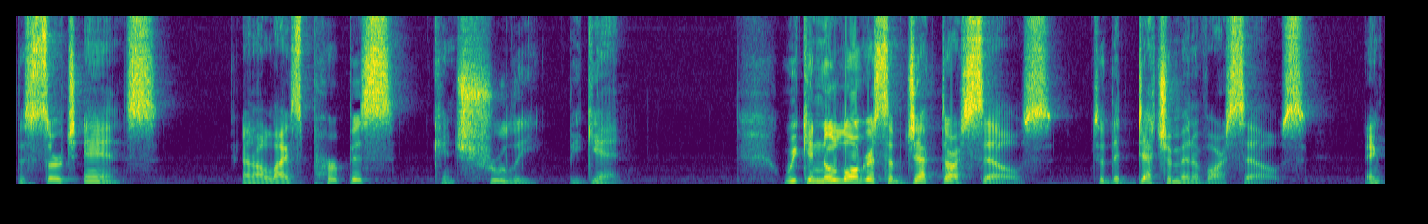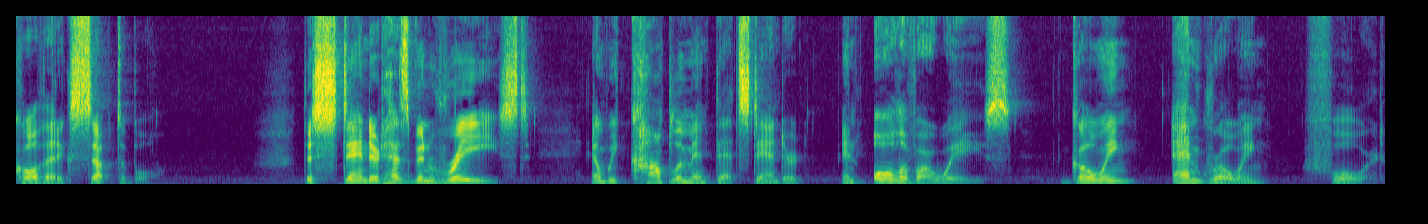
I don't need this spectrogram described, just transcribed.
the search ends and our life's purpose can truly begin. We can no longer subject ourselves to the detriment of ourselves and call that acceptable. The standard has been raised, and we complement that standard in all of our ways, going and growing forward.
